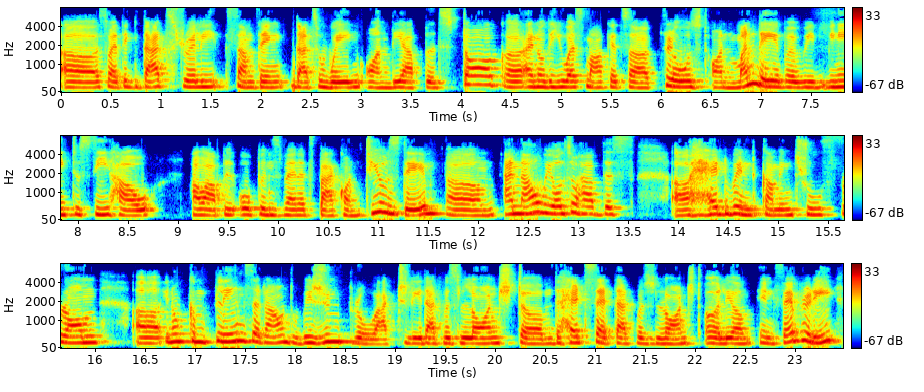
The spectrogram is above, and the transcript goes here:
Uh, so I think that's really something that's weighing on the Apple stock. Uh, I know the U.S. markets are closed on Monday, but we, we need to see how how Apple opens when it's back on Tuesday. Um, and now we also have this uh, headwind coming through from uh, you know, complaints around Vision Pro, actually, that was launched, um, the headset that was launched earlier in February.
